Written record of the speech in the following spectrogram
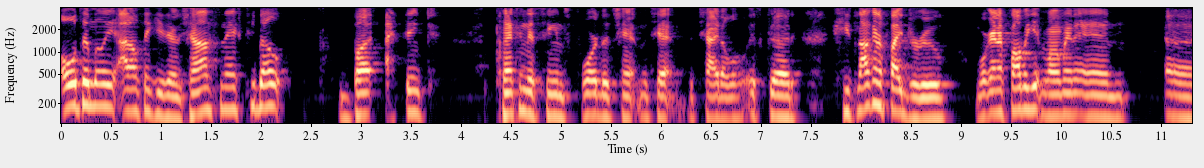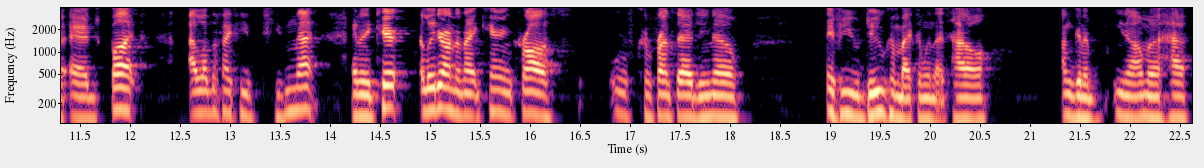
ultimately, I don't think he's going to challenge the NXT belt, but I think planting the scenes for the, cha- the, the title is good. He's not going to fight Drew. We're going to probably get Roman and uh, Edge, but I love the fact he's teasing that. And then Car- later on the night, Karrion Kross confronts Edge. You know, if you do come back to win that title, I'm gonna, you know, I'm gonna have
